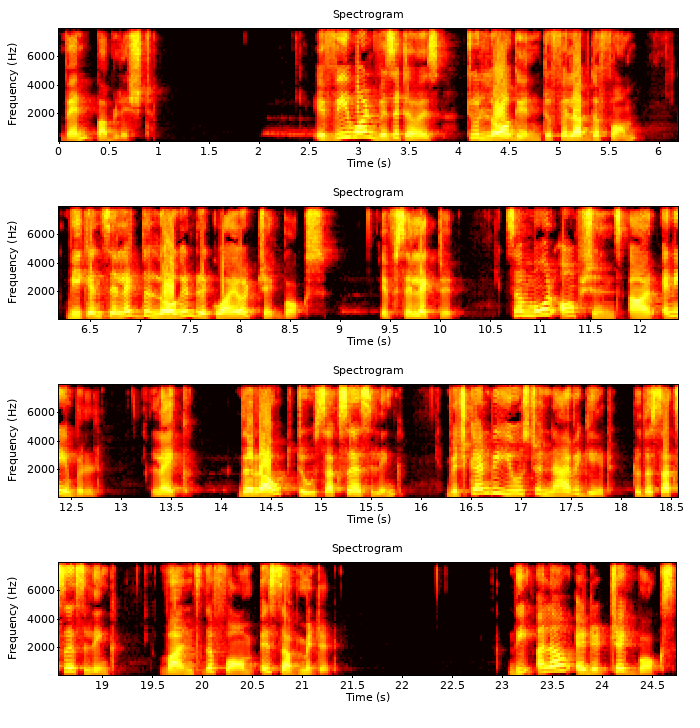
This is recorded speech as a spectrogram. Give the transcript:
when published. If we want visitors to log in to fill up the form, we can select the login required checkbox. If selected, some more options are enabled like the route to success link which can be used to navigate to the success link once the form is submitted. The Allow Edit checkbox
